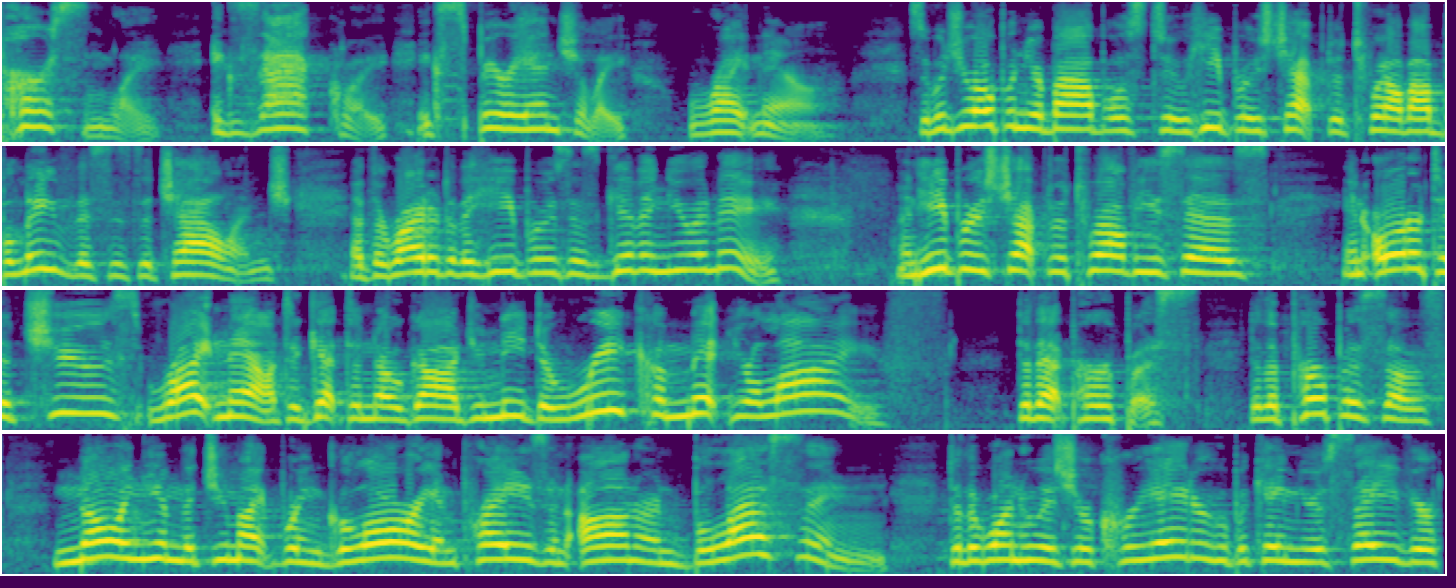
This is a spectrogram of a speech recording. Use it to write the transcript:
personally, exactly, experientially, right now. So, would you open your Bibles to Hebrews chapter 12? I believe this is the challenge that the writer to the Hebrews is giving you and me. In Hebrews chapter 12, he says, in order to choose right now to get to know God, you need to recommit your life to that purpose to the purpose of knowing Him that you might bring glory and praise and honor and blessing to the one who is your Creator, who became your Savior,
